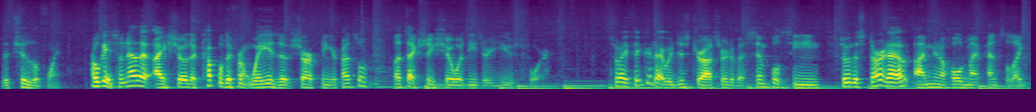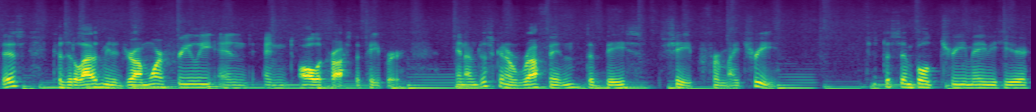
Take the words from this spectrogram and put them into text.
the chisel point. Okay, so now that I showed a couple different ways of sharpening your pencil, let's actually show what these are used for. So I figured I would just draw sort of a simple scene. So to start out, I'm gonna hold my pencil like this because it allows me to draw more freely and, and all across the paper and I'm just gonna rough in the base shape for my tree. Just a simple tree maybe here.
